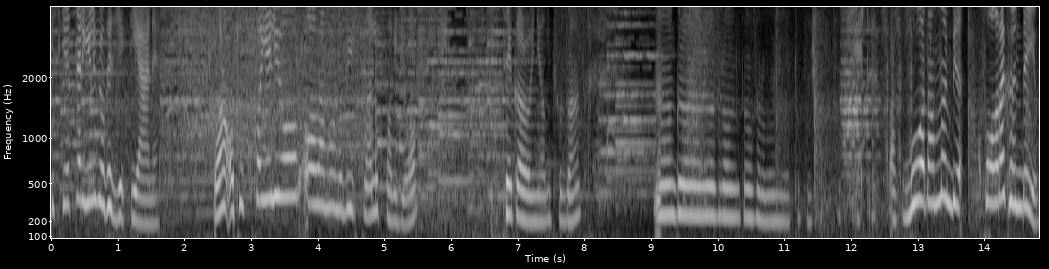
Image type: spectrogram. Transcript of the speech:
iskeletler gelip yok edecekti yani. Bana 30 kupa geliyor. O adam ona büyük ihtimalle kupa gidiyor. Tekrar oynayalım şuradan. Bak bu adamdan bir kupa olarak öndeyim.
